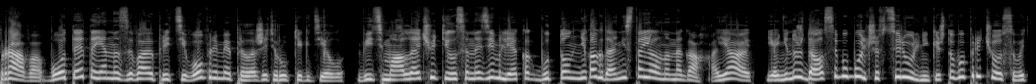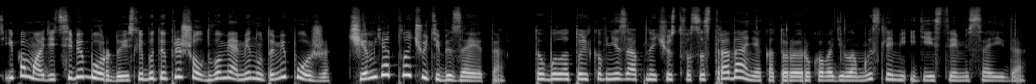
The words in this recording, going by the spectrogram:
Право, вот это я называю прийти вовремя приложить руки к делу. Ведь малый очутился на земле, как будто он никогда не стоял на ногах, а я... Я не нуждался бы больше в цирюльнике, чтобы причесывать и помадить себе борду, если бы ты пришел двумя минутами позже. Чем я отплачу тебе за это?» То было только внезапное чувство сострадания, которое руководило мыслями и действиями Саида.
